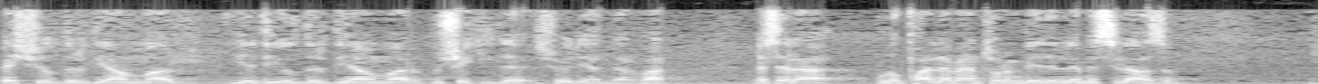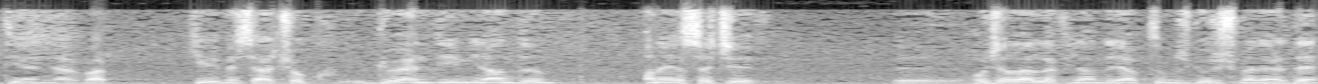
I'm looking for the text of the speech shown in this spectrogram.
5 yıldır diyen var, 7 yıldır diyen var, bu şekilde söyleyenler var. Mesela bunu parlamentonun belirlemesi lazım diyenler var. Ki mesela çok güvendiğim, inandığım anayasacı e, hocalarla filan da yaptığımız görüşmelerde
